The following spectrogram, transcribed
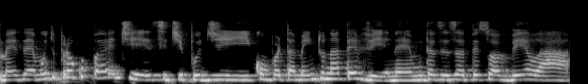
Mas é muito preocupante esse tipo de comportamento na TV, né? Muitas vezes a pessoa vê lá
